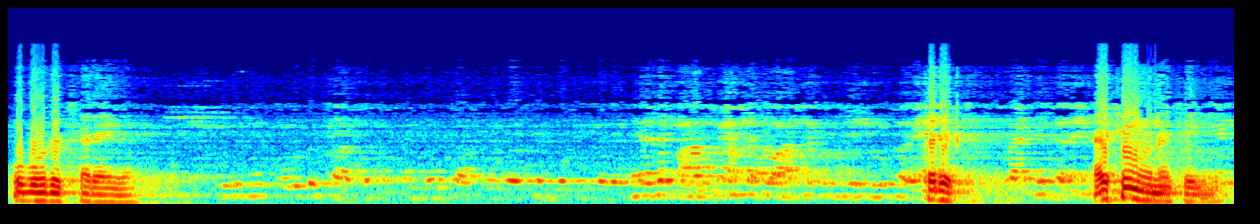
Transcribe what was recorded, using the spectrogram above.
वो बहुत अच्छा रहेगा। करेक्ट ऐसे ही होना चाहिए।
